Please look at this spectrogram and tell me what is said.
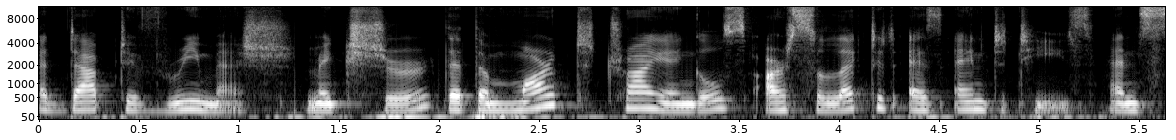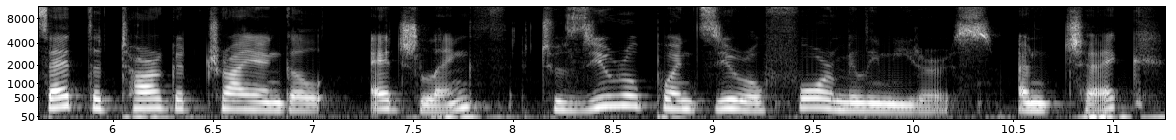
Adaptive Remesh. Make sure that the marked triangles are selected as entities and set the target triangle edge length to 0.04 millimeters. Uncheck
